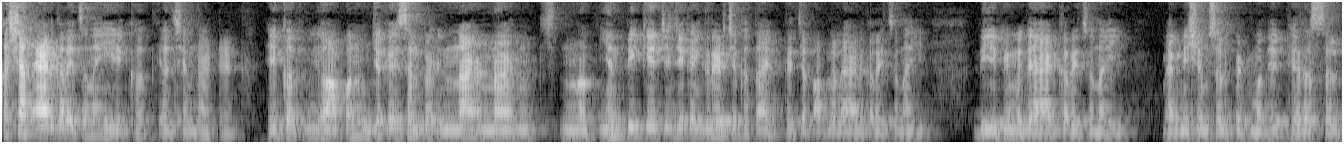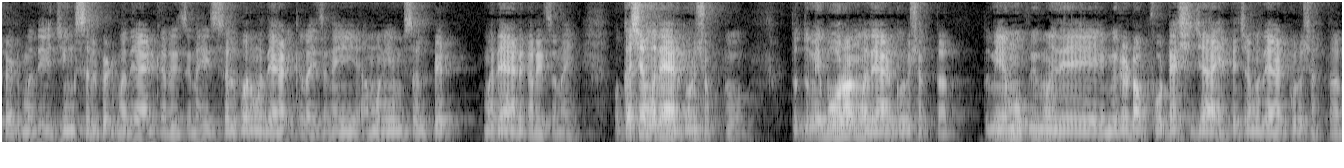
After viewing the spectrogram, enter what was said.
कशात ॲड करायचं नाही हे खत कॅल्शियम नायट्रेट हे खत आपण जे काही सल्फेट एन पी केचे जे काही ग्रेडचे खतं आहेत त्याच्यात आपल्याला ॲड करायचं नाही. डी ए पीमध्ये ॲड करायचं नाही. मॅग्नेशियम सल्फेटमध्ये फेरस सल्फेटमध्ये झिंक सल्फेटमध्ये ॲड करायचं नाही सल्फरमध्ये ॲड करायचं नाही अमोनियम सल्फेटमध्ये ॲड करायचं नाही. मग कशामध्ये ॲड करू शकतो? तर तुम्ही बोरॉनमध्ये ॲड करू शकतात. तुम्ही एम ओ पीमध्ये म्युरेट ऑफ पोटॅश जे आहे त्याच्यामध्ये ॲड करू शकतात.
